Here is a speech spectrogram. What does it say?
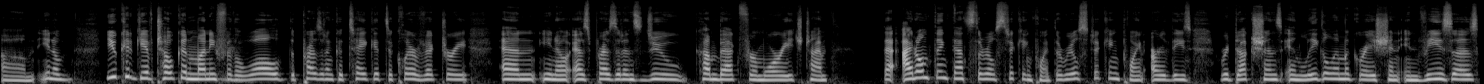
Um, you know, you could give token money for the wall. The president could take it, declare victory, and you know, as presidents do, come back for more each time. That I don't think that's the real sticking point. The real sticking point are these reductions in legal immigration, in visas,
